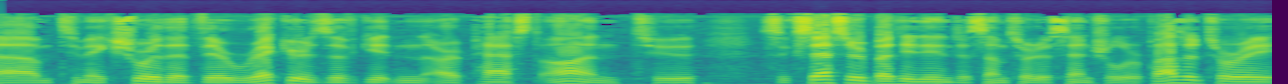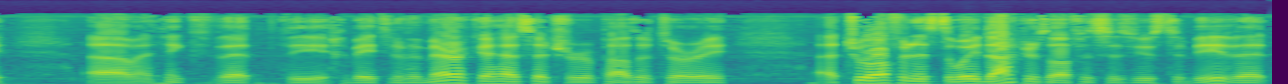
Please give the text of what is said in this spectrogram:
um, to make sure that their records of Gittin are passed on to successor Batei Din to some sort of central repository. Um, I think that the Din of America has such a repository. Uh, too often, it's the way doctors' offices used to be that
